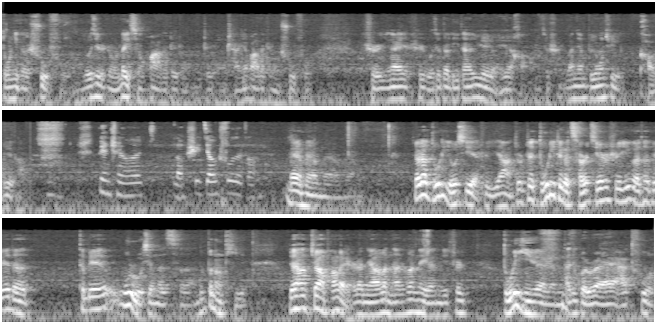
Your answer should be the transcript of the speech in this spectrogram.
东西的束缚，尤其是这种类型化的这种这种产业化的这种束缚，是应该是我觉得离他越远越好，就是完全不用去考虑他。变成了老师教书的状态。没有没有没有没有，就这独立游戏也是一样，就是这“独立”这个词儿其实是一个特别的、特别侮辱性的词，都不能提。就像就像彭磊似的，你要问他说那个你是独立音乐人，他就会说哎呀吐了。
